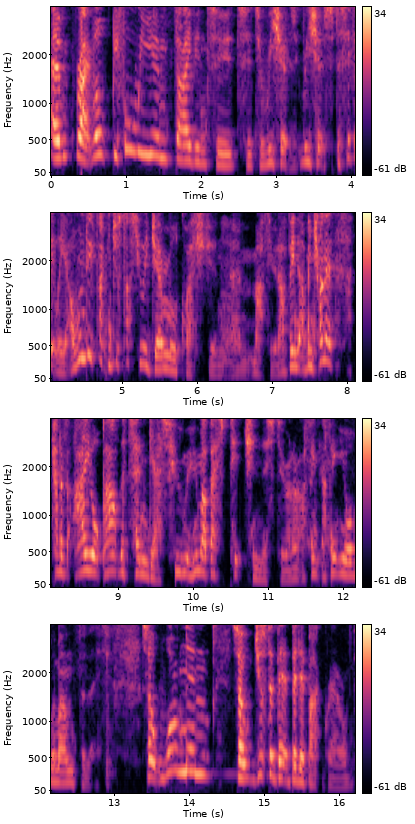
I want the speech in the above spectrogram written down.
Um, right. Well, before we um, dive into to, to, research research specifically, I wonder if I can just ask you a general question, mm. um, Matthew. And I've been I've been trying to kind of eye up out the ten guests who who am I best pitching this to, and I think I think you're the man for this. So one, um, so just a bit, a bit of background.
